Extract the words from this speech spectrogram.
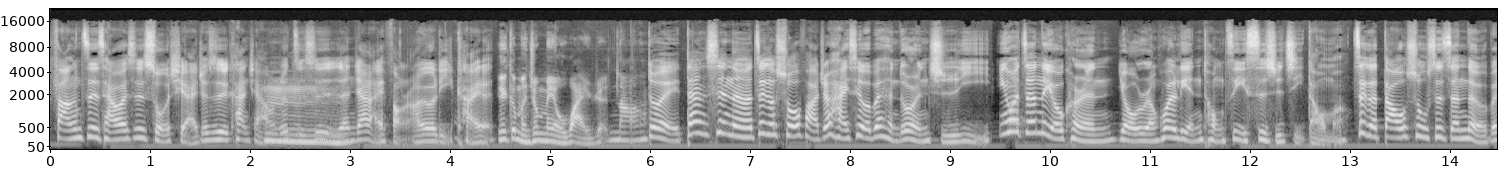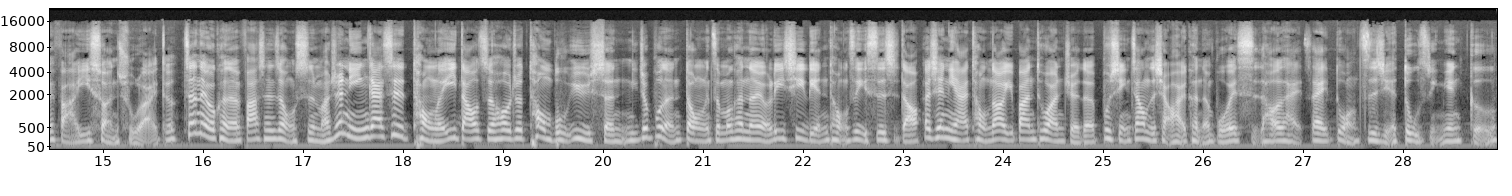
房子。才会是锁起来，就是看起来我就只是人家来访，然后又离开了，因为根本就没有外人呐、啊。对，但是呢，这个说法就还是有被很多人质疑，因为真的有可能有人会连捅自己四十几刀吗？这个刀数是真的有被法医算出来的，真的有可能发生这种事吗？就你应该是捅了一刀之后就痛不欲生，你就不能动了，怎么可能有力气连捅自己四十刀？而且你还捅到一半，突然觉得不行，这样子小孩可能不会死，然后还在往自己的肚子里面割，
